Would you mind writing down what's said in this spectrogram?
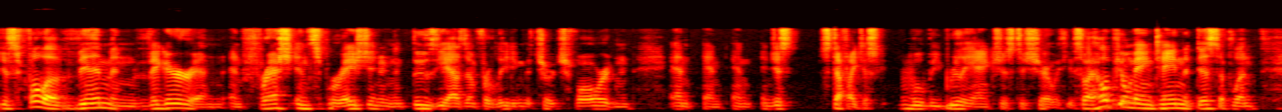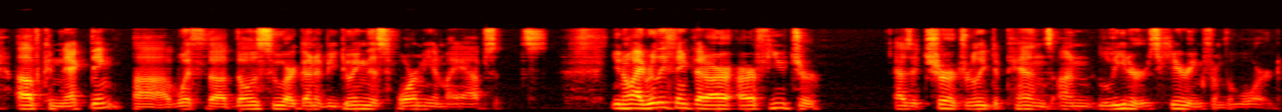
just full of vim and vigor and, and fresh inspiration and enthusiasm for leading the church forward and, and, and, and, and just stuff I just will be really anxious to share with you. So I hope you'll maintain the discipline of connecting uh, with uh, those who are going to be doing this for me in my absence. You know, I really think that our, our future as a church really depends on leaders hearing from the Lord.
